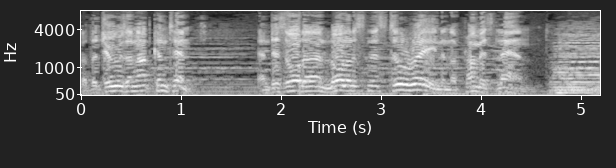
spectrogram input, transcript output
But the Jews are not content, and disorder and lawlessness still reign in the promised land.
